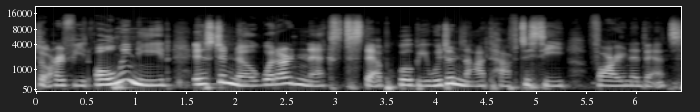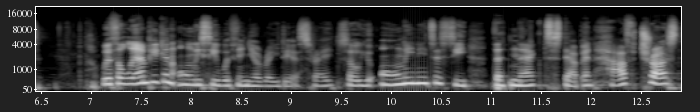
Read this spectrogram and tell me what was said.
to our feet. All we need is to know what our next step will be. We do not have to see far in advance. With a lamp, you can only see within your radius, right? So you only need to see that next step and have trust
